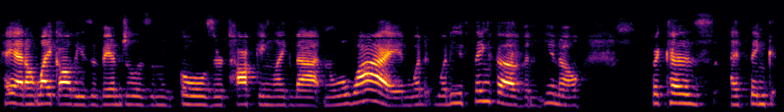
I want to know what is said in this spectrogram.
hey i don't like all these evangelism goals or talking like that and well why? And what what do you think of? And you know because i think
